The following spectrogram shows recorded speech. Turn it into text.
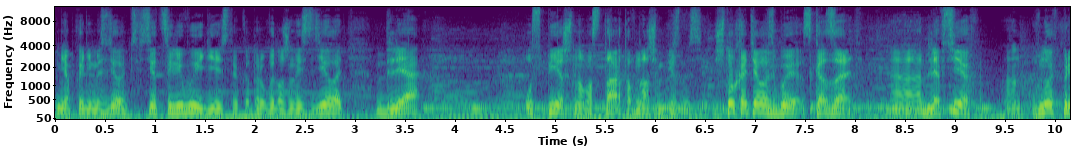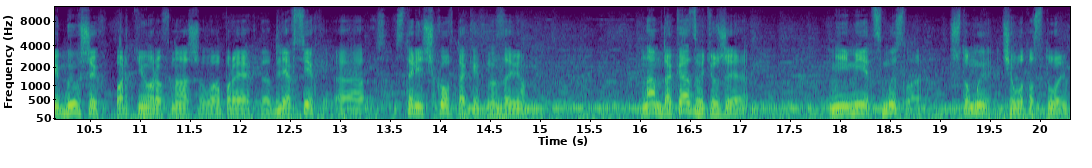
необходимо сделать, все целевые действия, которые вы должны сделать для успешного старта в нашем бизнесе. Что хотелось бы сказать э, для всех э, вновь прибывших партнеров нашего проекта, для всех э, старичков, так их назовем, нам доказывать уже не имеет смысла, что мы чего-то стоим.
